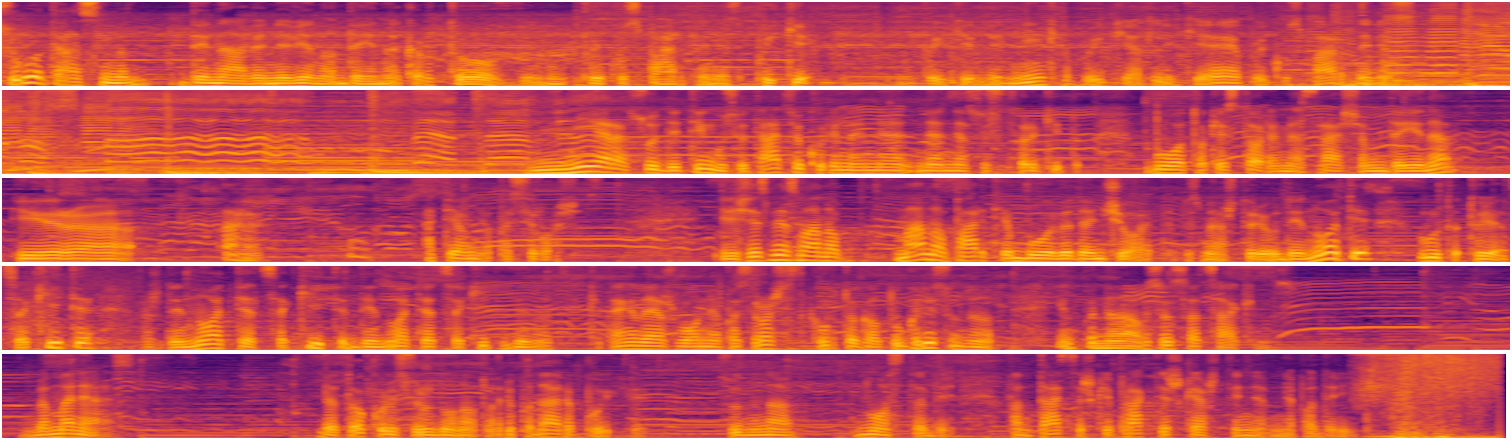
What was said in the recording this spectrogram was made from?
su Rūta esame dainavę ne vieną dainą kartu, puikus partneris, puikiai, puikiai dainininkė, puikiai atlikėja, puikus partneris. Nėra sudėtingų situacijų, kur jinai ne, ne, nesusitvarkytų. Buvo tokia istorija, mes rašėm dainą ir a, atėjau nepasiruošęs. Ir iš esmės mano, mano partija buvo vedančioji. Tai aš turėjau dainuoti, Rūta turėjo atsakyti, aš dainuoti, atsakyti, dainuoti, atsakyti, dainuoti. Kadangi aš buvau nepasiruošęs, kurto gal tu gali sudainuoti. Jis padainavo visus atsakymus. Be manęs. Be to, kuris užduono to ir padarė puikiai. Sudainavo nuostabiai. Fantastiškai, praktiškai aš tai ne, nepadaryčiau.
